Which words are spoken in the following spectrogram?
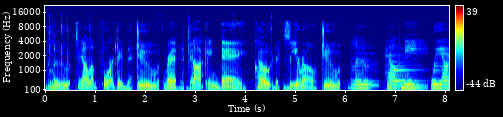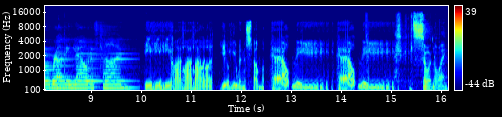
Blue teleported to red docking bay. Code zero two. Blue, help me. We are running out of time. Hee hee hee ha ha ha. You human scum. Help me. Help me. It's so annoying.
